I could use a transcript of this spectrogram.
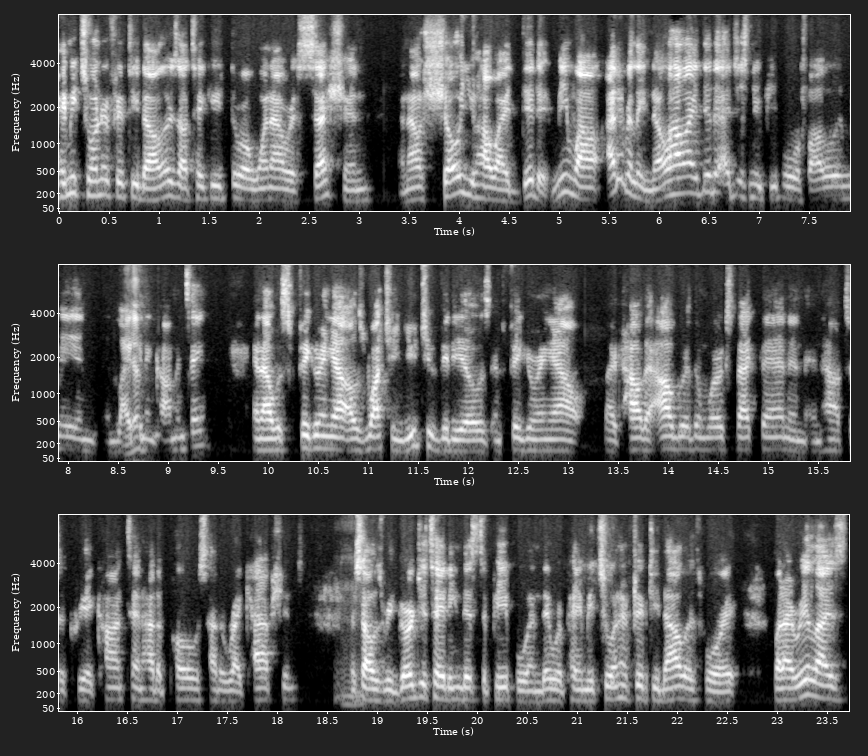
pay me $250. I'll take you through a one hour session and I'll show you how I did it. Meanwhile, I didn't really know how I did it. I just knew people were following me and, and yeah, liking and commenting. And I was figuring out, I was watching YouTube videos and figuring out like how the algorithm works back then and, and how to create content, how to post, how to write captions. And mhm, so I was regurgitating this to people and they were paying me $250 for it. But I realized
